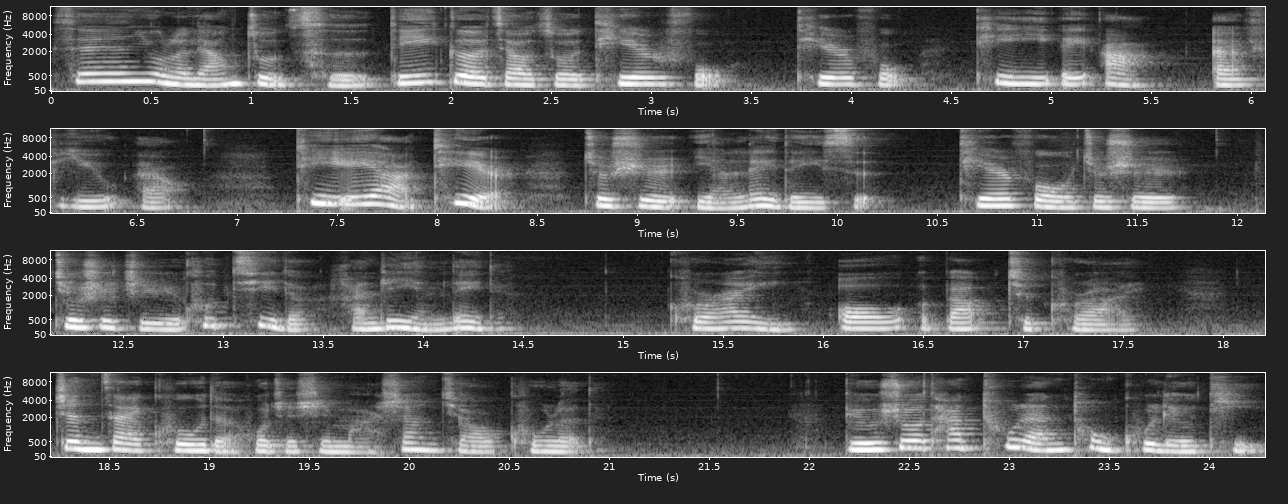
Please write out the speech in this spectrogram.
CNN 用了两组词，第一个叫做 tearful，tearful，t e a r f u l，t a r tear 就是眼泪的意思，tearful 就是就是指哭泣的，含着眼泪的，crying，all about to cry，正在哭的，或者是马上就要哭了的。比如说，他突然痛哭流涕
